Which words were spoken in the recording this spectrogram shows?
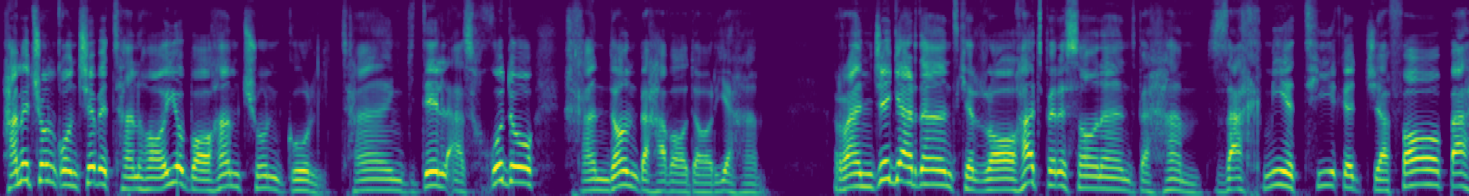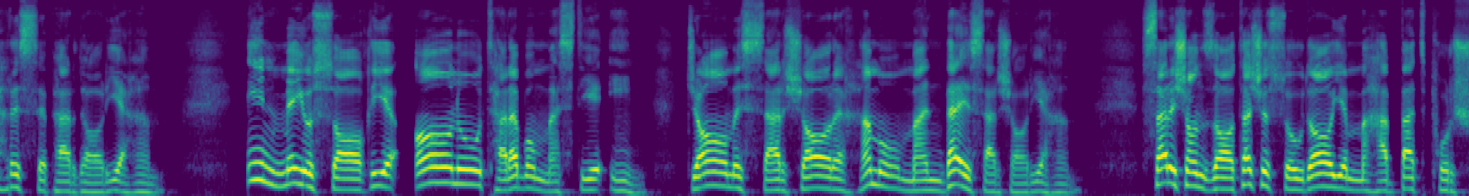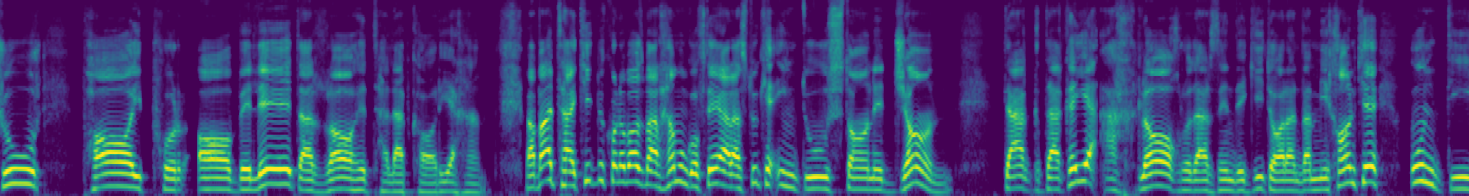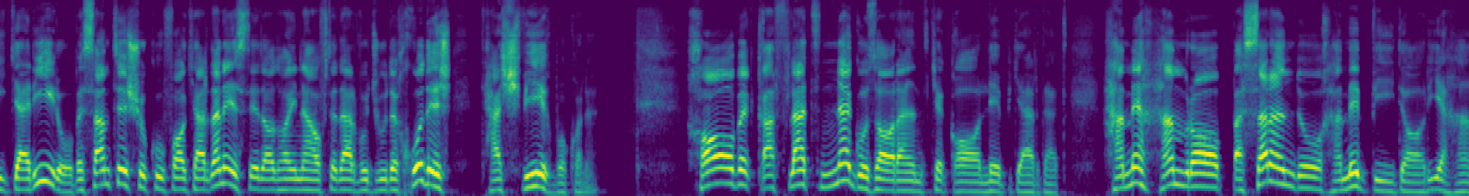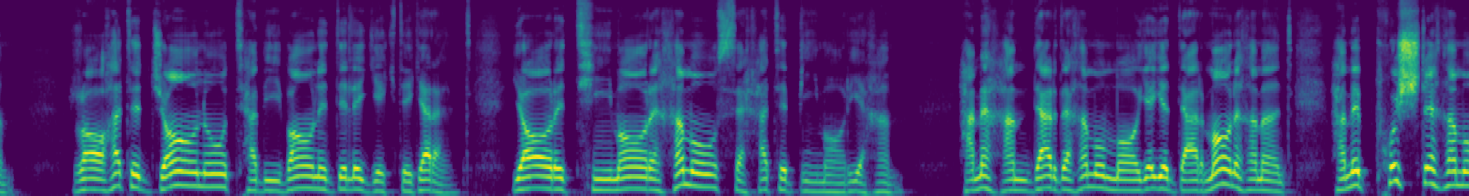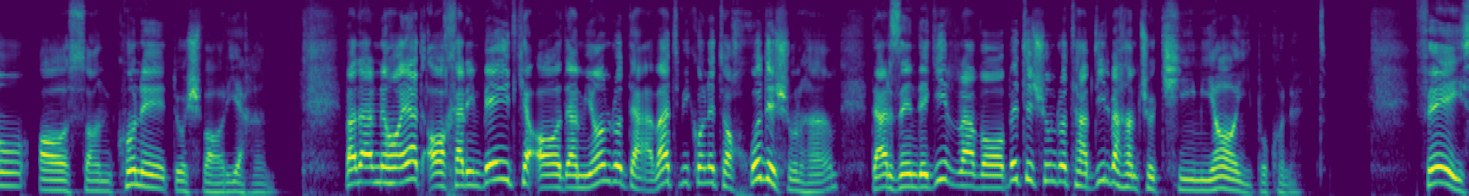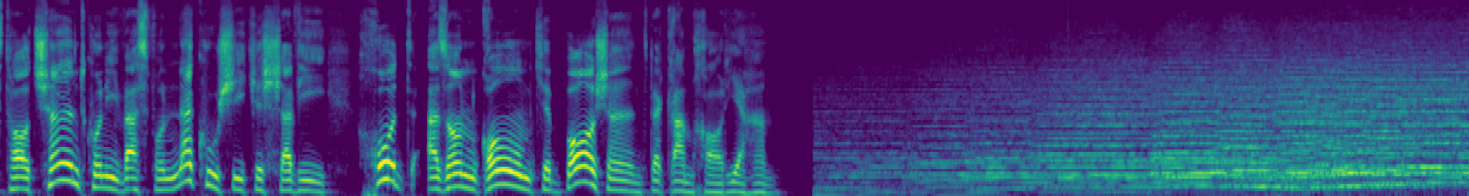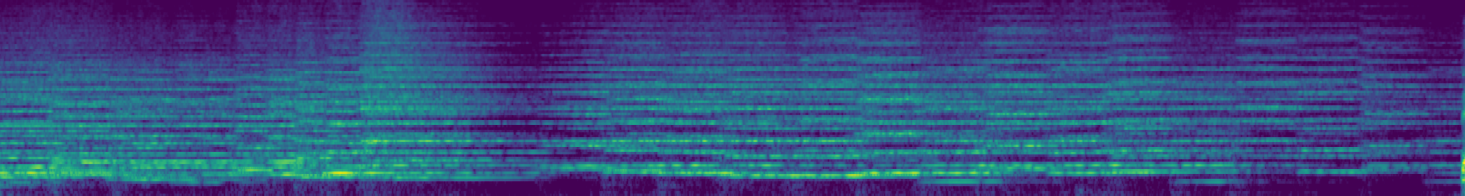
همه چون قنچه به تنهایی و با هم چون گل تنگ دل از خود و خندان به هواداری هم. رنجه گردند که راحت برسانند به هم زخمی تیغ جفا بهر سپرداری هم. این می و ساقی آن و طرب و مستی این جام سرشار هم و منبع سرشاری هم. سرشان زاتش سودای محبت پرشور پای پر آبله در راه طلبکاری هم. و بعد تاکید می‌کنه باز بر همون گفته ارسطو که این دوستان جان دقدقه اخلاق رو در زندگی دارند و می‌خوان که اون دیگری رو به سمت شکوفا کردن استعدادهای نهفته در وجود خودش تشویق بکنن. خواب قفلت نگذارند که غالب گردد. همه هم را بسرند و همه بیداری هم. راحت جان و طبیبان دل یکدیگرند یار تیمار هم و صحت بیماری هم. همه همدرد هم و مایه درمان همند. همه پشت هم و آسان کن دشواری هم. و در نهایت آخرین بیت که آدمیان رو دعوت می‌کنه تا خودشون هم در زندگی روابطشون رو تبدیل به همچو کیمیایی بکنند. فیض تا چند کنی وصف و نکوشی که شوی خود از آن قوم که باشند به غمخواری هم.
